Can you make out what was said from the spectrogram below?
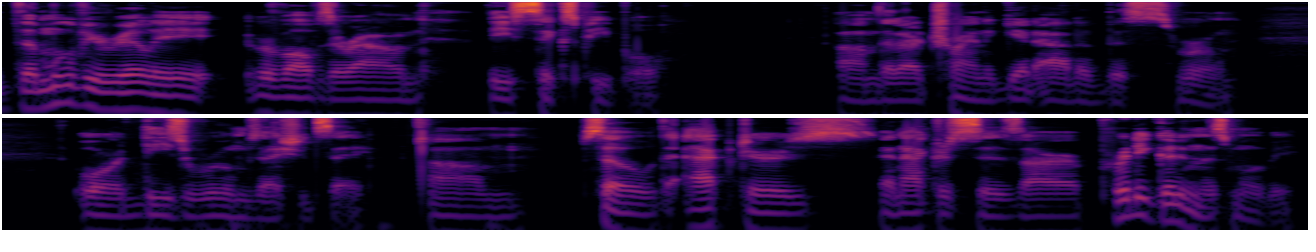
the movie really revolves around these six people um, that are trying to get out of this room or these rooms, I should say. Um, so the actors and actresses are pretty good in this movie.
